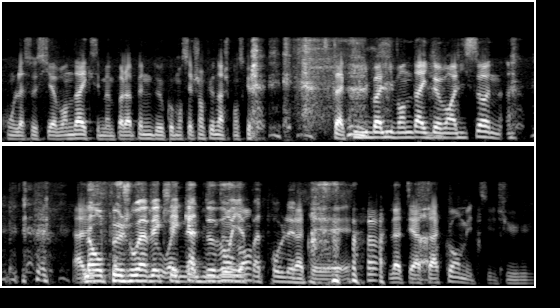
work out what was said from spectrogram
qu'on l'associe à Van Dyke, c'est même pas la peine de commencer le championnat. Je pense que t'as Koulibaly, Van Dyke devant Allison. Là, on peut jouer avec les quatre devant, il n'y a pas de problème. Là, t'es attaquant, mais tu, tu,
